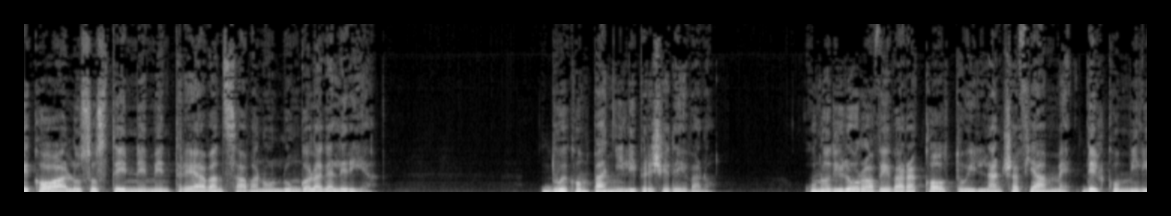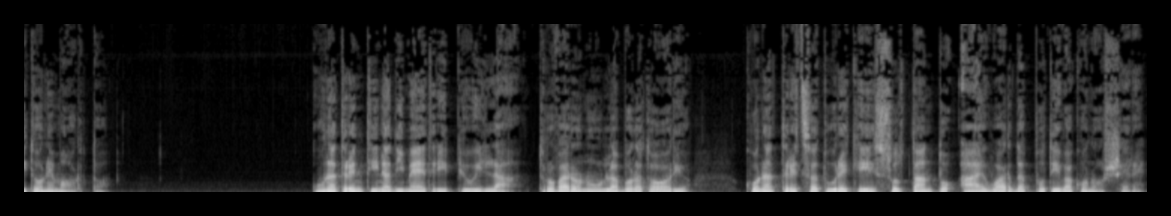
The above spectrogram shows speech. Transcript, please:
che Coa lo sostenne mentre avanzavano lungo la galleria. Due compagni li precedevano. Uno di loro aveva raccolto il lanciafiamme del commilitone morto. Una trentina di metri più in là trovarono un laboratorio con attrezzature che soltanto Hayward poteva conoscere.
